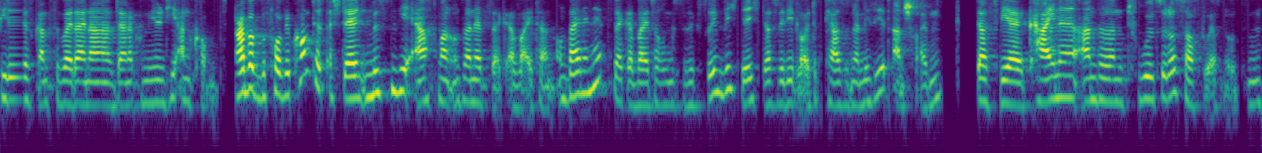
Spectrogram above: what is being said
wie das Ganze bei deiner, deiner Community ankommt. Aber bevor wir Content erstellen, müssen wir erstmal unser Netzwerk erweitern. Und bei der Netzwerkerweiterung ist es extrem wichtig, dass wir die Leute personalisiert anschreiben, dass wir keine anderen Tools oder Softwares nutzen,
